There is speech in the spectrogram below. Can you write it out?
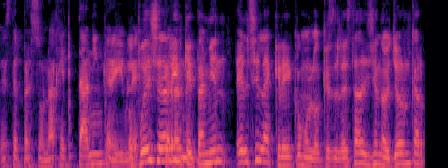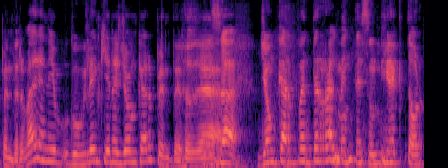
este personaje tan increíble. O puede ser alguien que también él se la cree como lo que se le está diciendo John Carpenter. Vayan y googleen quién es John Carpenter. O sea, O sea, John Carpenter realmente es un director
